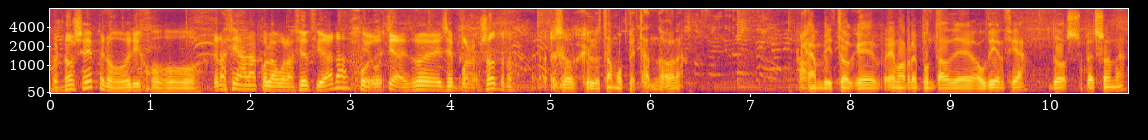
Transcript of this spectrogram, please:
Pues no sé, pero dijo, gracias a la colaboración ciudadana, Joder. hostia, eso debe ser por nosotros. Eso es que lo estamos petando ahora. Que han visto que hemos repuntado de audiencia, dos personas.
